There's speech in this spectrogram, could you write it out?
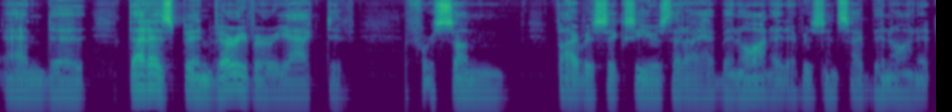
And uh, that has been very, very active for some five or six years that I have been on it, ever since I've been on it.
